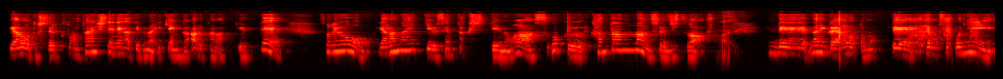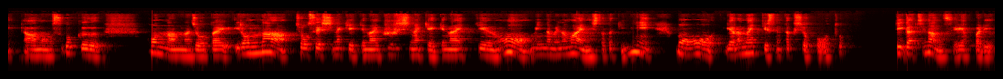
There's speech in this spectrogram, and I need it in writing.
やろうとしてることに対してネガティブな意見があるからって言って、それをやらないっていう選択肢っていうのはすごく簡単なんですよ、実は。はい、で、何かやろうと思って、でもそこに、あの、すごく困難な状態、いろんな調整しなきゃいけない、工夫しなきゃいけないっていうのをみんな目の前にしたときに、もうやらないっていう選択肢をこう取りがちなんですよ。やっぱり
